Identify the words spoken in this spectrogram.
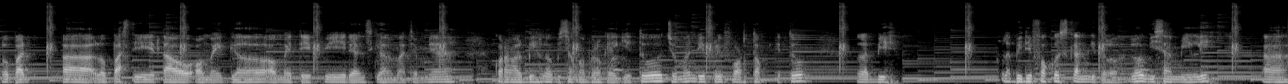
lo, pad, uh, lo pasti tahu Omega, Omega TV dan segala macamnya kurang lebih lo bisa ngobrol kayak gitu cuman di Free for Talk itu lebih lebih difokuskan gitu loh lo bisa milih uh,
